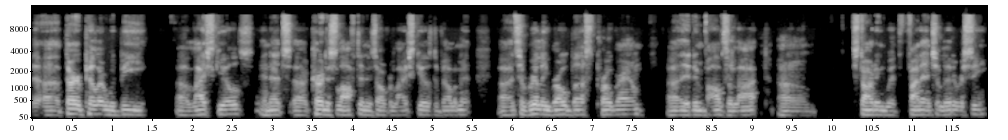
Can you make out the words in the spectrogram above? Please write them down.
the uh, third pillar would be uh, life skills, and that's uh, Curtis Lofton is over life skills development. Uh, it's a really robust program. it involves a lot, um, starting with financial literacy.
